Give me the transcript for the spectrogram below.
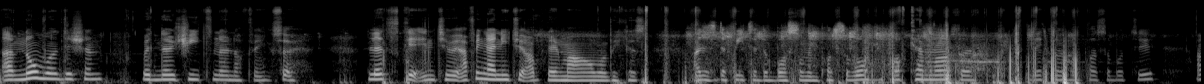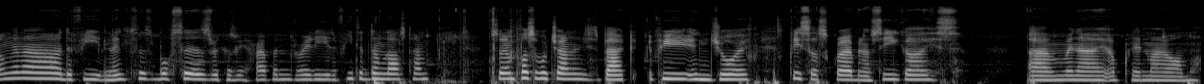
um, normal edition with no cheats, no nothing. So let's get into it. I think I need to upgrade my armor because I just defeated the boss on impossible off camera. So next one's impossible too. I'm going to defeat Lynx's bosses because we haven't really defeated them last time. So Impossible Challenge is back. If you enjoy, please subscribe and I'll see you guys um, when I upgrade my armor.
